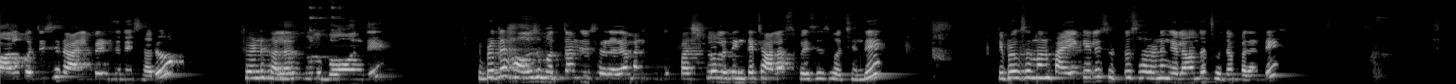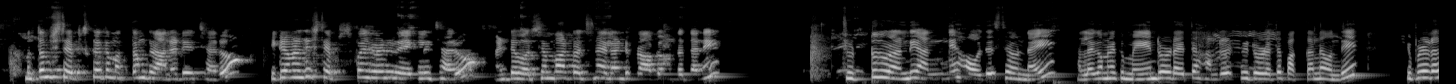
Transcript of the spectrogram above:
వాళ్ళకి వచ్చేసి రాయల్ పేడ్ డిజైన్ వేశారు చూడండి కలర్ఫుల్ బాగుంది. ఇప్పుడైతే హౌస్ మొత్తం చూసారు కదా మనకి ఫస్ట్ ఫ్లోర్ అయితే ఇంకా చాలా స్పేసెస్ వచ్చింది. ఇప్పుడు ఒకసారి మనం పైకి వెళ్ళి చుట్టూ సరౌండింగ్ ఎలా ఉందో చూద్దాం పదండి. మొత్తం స్టెప్స్కి అయితే మొత్తం గ్రానైట్ ఇచ్చారు. ఇక్కడ మనకి స్టెప్స్ పైన చూడండి రేకులు ఇచ్చారు. అంటే వర్షం వాటర్ వచ్చినా ఎలాంటి ప్రాబ్లం ఉండదని చుట్టూ చూడండి అన్ని హౌసెస్ ఉన్నాయి. అలాగే మనకి మెయిన్ రోడ్ అయితే హండ్రెడ్ ఫీట్ రోడ్ అయితే పక్కనే ఉంది. ఇప్పుడు ఇక్కడ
